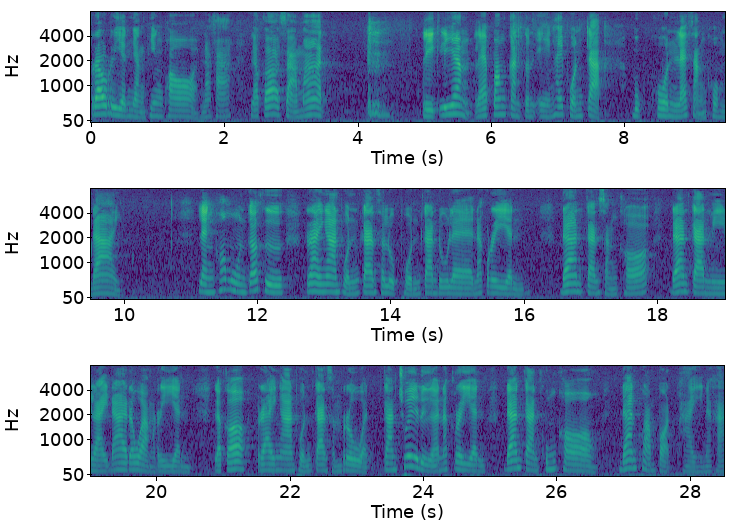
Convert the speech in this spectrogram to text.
เล่าเรียนอย่างเพียงพอนะคะ แล้วก็สามารถหลีกเลี่ยงและป้องกันตนเองให้พ้นจากบุคคลและสังคมได้ แหล่งข้อมูลก็คือ รายงานผลการสรุปผลการดูแลนักเรียน ด้านการสังเคราะห์ ด้านการมีรายได้ระหว่างเรียน แล้วก็รายงานผลการสำรวจ การช่วยเหลือนักเรียน ด้านการคุ้มครอง ด้านความปลอดภัยนะคะ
